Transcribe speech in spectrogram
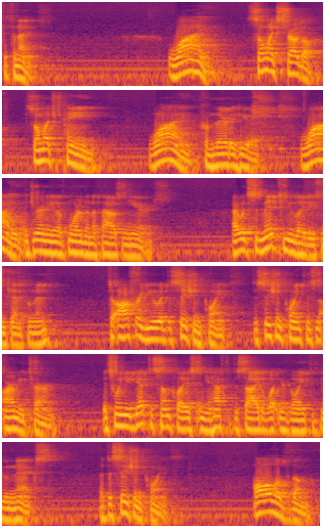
to tonight. Why so much struggle, so much pain? Why from there to here? Why a journey of more than a thousand years? I would submit to you, ladies and gentlemen, to offer you a decision point. Decision point is an army term. It's when you get to some place and you have to decide what you're going to do next. A decision point all of them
